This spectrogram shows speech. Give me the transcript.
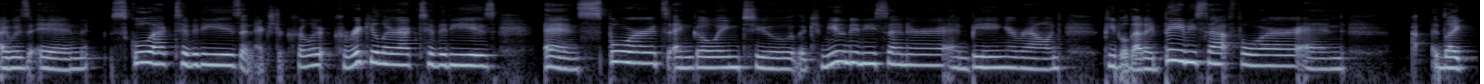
I was in school activities and extracurricular activities and sports and going to the community center and being around people that I babysat for and uh, like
